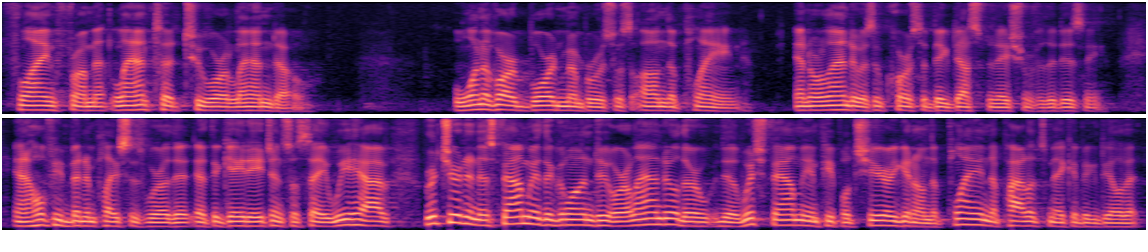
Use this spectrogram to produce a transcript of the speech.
flying from Atlanta to Orlando. One of our board members was on the plane. And Orlando is, of course, a big destination for the Disney. And I hope you've been in places where the, at the gate agents will say, We have Richard and his family, they're going to Orlando, the Wish family, and people cheer. You get on the plane, the pilots make a big deal of it.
